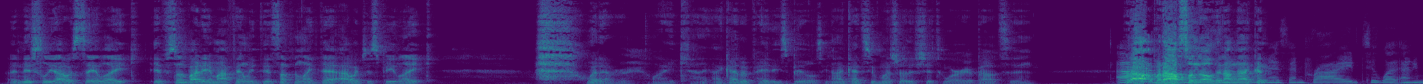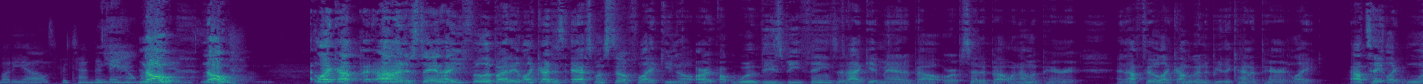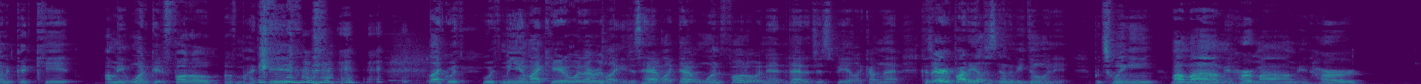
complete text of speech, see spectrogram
initially, I would say like if somebody in my family did something like that, I would just be like, whatever. Like I, I gotta pay these bills. You know, I got too much other shit to worry about. To, Uh, but I- but I also know that I'm not gonna- and pride to let anybody else pretend that they know no, kids. no. Like I, I understand how you feel about it. Like I just ask myself, like you know, are, are will these be things that I get mad about or upset about when I'm a parent? And I feel like I'm going to be the kind of parent like I'll take like one good kid. I mean, one good photo of my kid, like with with me and my kid or whatever. Like, and just have like that one photo, and that that'll just be it. Like I'm not because everybody else is going to be doing it between my mom and her mom and her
